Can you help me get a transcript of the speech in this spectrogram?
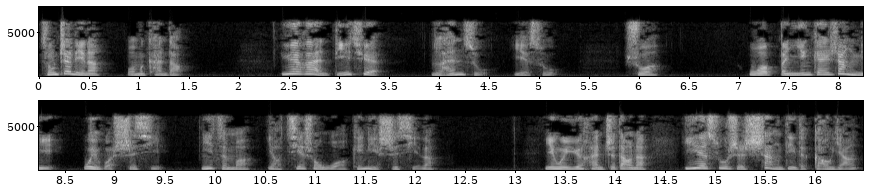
从这里呢，我们看到约翰的确拦阻耶稣，说：“我本应该让你为我施洗，你怎么要接受我给你施洗呢？”因为约翰知道呢，耶稣是上帝的羔羊，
